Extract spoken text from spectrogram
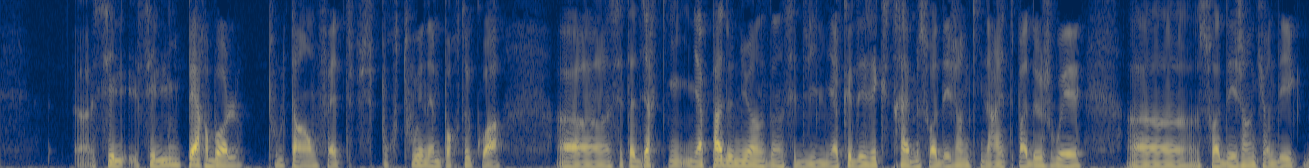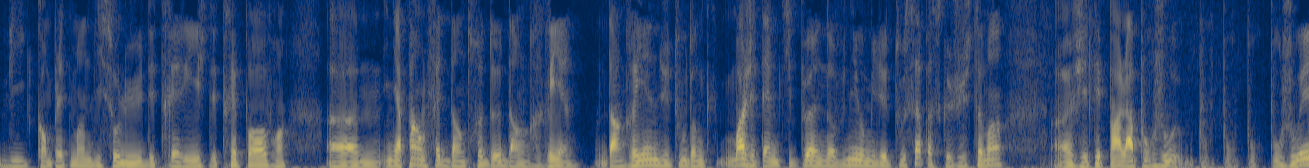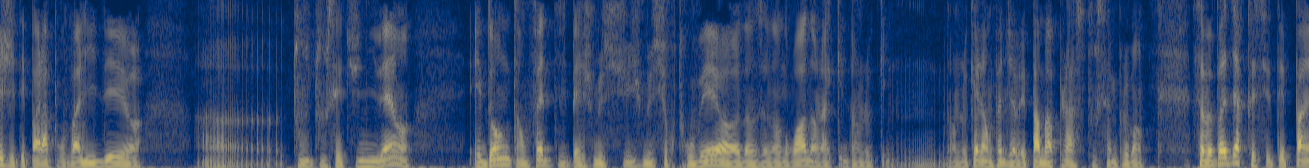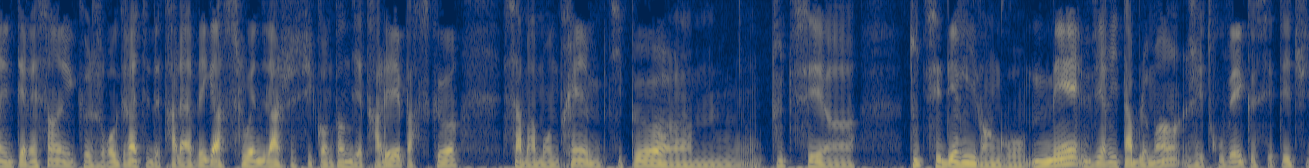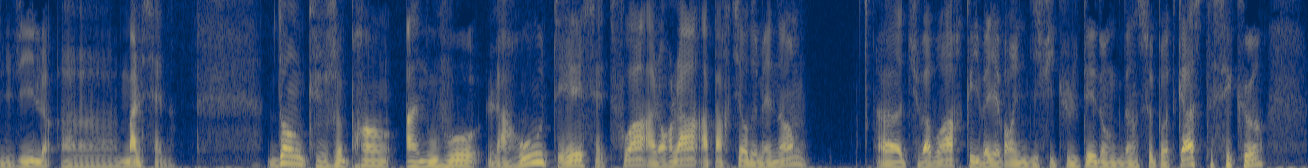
c'est l'hyperbole tout le temps, en fait, pour tout et n'importe quoi. Euh, c'est-à-dire qu'il n'y a pas de nuance dans cette ville, il n'y a que des extrêmes, soit des gens qui n'arrêtent pas de jouer, euh, soit des gens qui ont des vies complètement dissolues, des très riches, des très pauvres. Euh, il n'y a pas en fait d'entre-deux dans rien, dans rien du tout. Donc moi j'étais un petit peu un ovni au milieu de tout ça parce que justement j'étais pas là pour jouer, pour, j'étais pas là pour valider tout, tout cet univers. Et donc, en fait, ben, je, me suis, je me suis retrouvé euh, dans un endroit dans, la, dans, le, dans lequel, en fait, j'avais pas ma place, tout simplement. Ça veut pas dire que c'était pas intéressant et que je regrette d'être allé à Vegas. Loin de là, je suis content d'y être allé parce que ça m'a montré un petit peu euh, toutes ces... Euh, toutes ces dérives en gros. Mais véritablement, j'ai trouvé que c'était une ville malsaine. Donc je prends à nouveau la route et cette fois, alors là, à partir de maintenant, euh, tu vas voir qu'il va y avoir une difficulté donc dans ce podcast, c'est que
